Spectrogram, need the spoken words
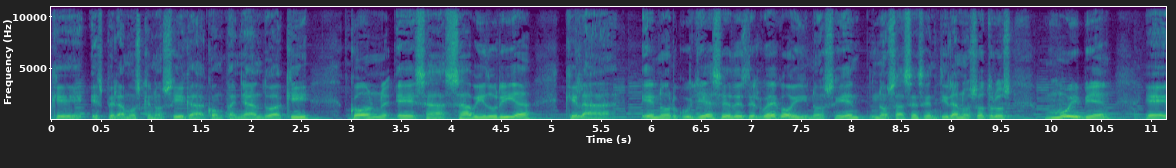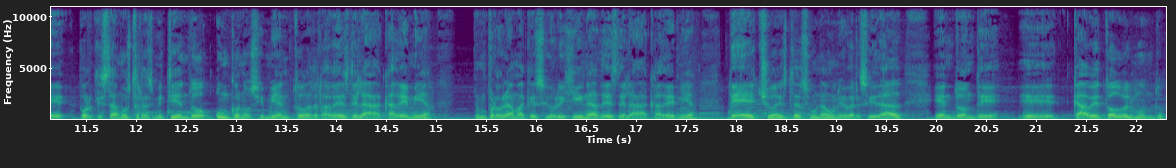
que esperamos que nos siga acompañando aquí con esa sabiduría que la enorgullece desde luego y nos, nos hace sentir a nosotros muy bien eh, porque estamos transmitiendo un conocimiento a través de la academia, un programa que se origina desde la academia. De hecho, esta es una universidad en donde eh, cabe todo el mundo,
